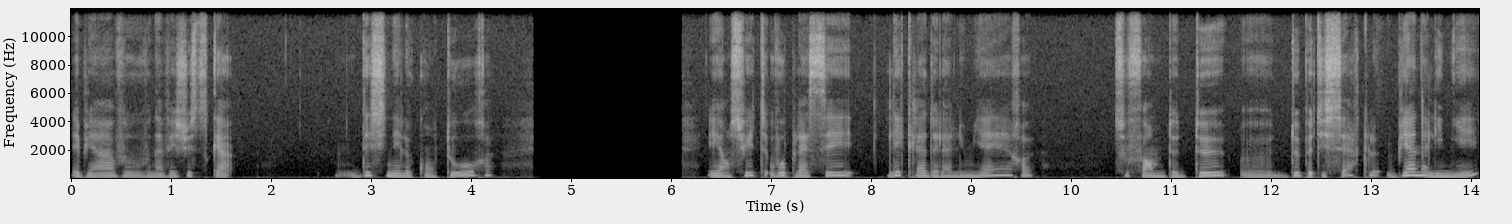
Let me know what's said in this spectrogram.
eh bien, vous, vous n'avez juste qu'à dessiner le contour. Et ensuite, vous placez l'éclat de la lumière sous forme de deux, euh, deux petits cercles bien alignés.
